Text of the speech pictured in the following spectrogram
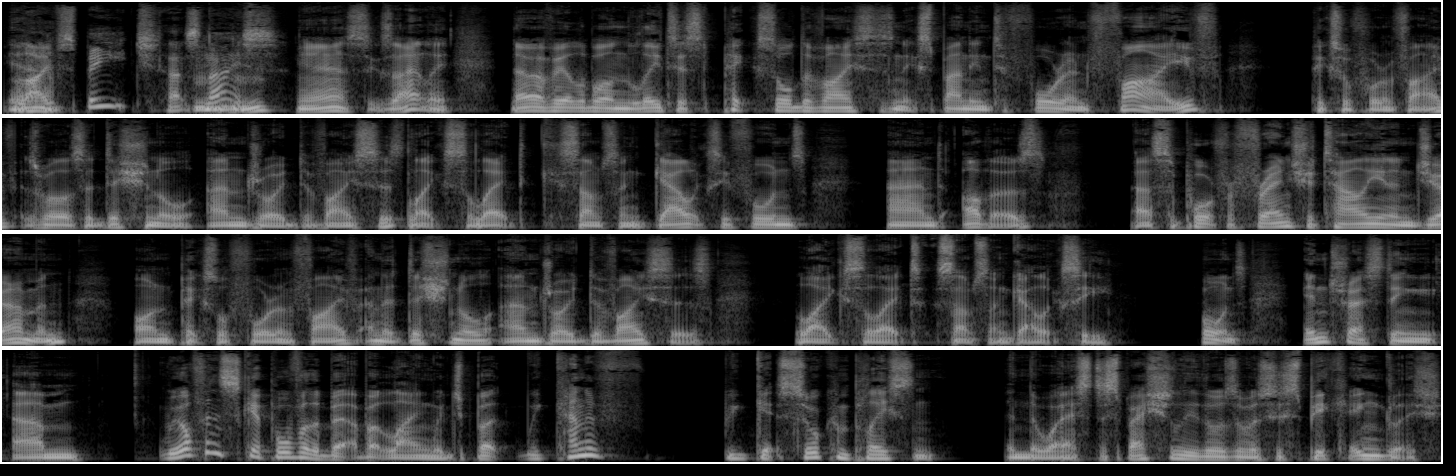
yeah. live speech. That's nice. Mhm. Yes, exactly. Now available on the latest Pixel devices and expanding to 4 and 5, Pixel 4 and 5, as well as additional Android devices like select Samsung Galaxy phones and others. Uh, support for French, Italian, and German on Pixel 4 and 5, and additional Android devices like select Samsung Galaxy phones. Interesting. Um, we often skip over the bit about language, but we kind of we get so complacent in the West, especially those of us who speak English,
